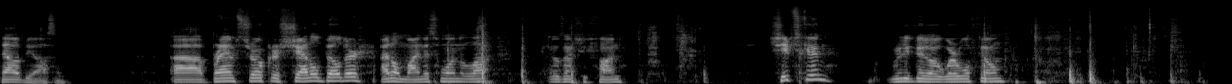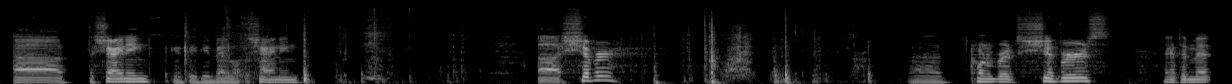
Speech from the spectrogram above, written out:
That would be awesome. Uh, Bram Stoker's Shadow Builder. I don't mind this one a lot. It was actually fun. Sheepskin really good uh, werewolf film. Uh, the Shining. Can't say anything bad about The Shining. Uh, Shiver. Uh, Cronenberg's Shivers. I got to meet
